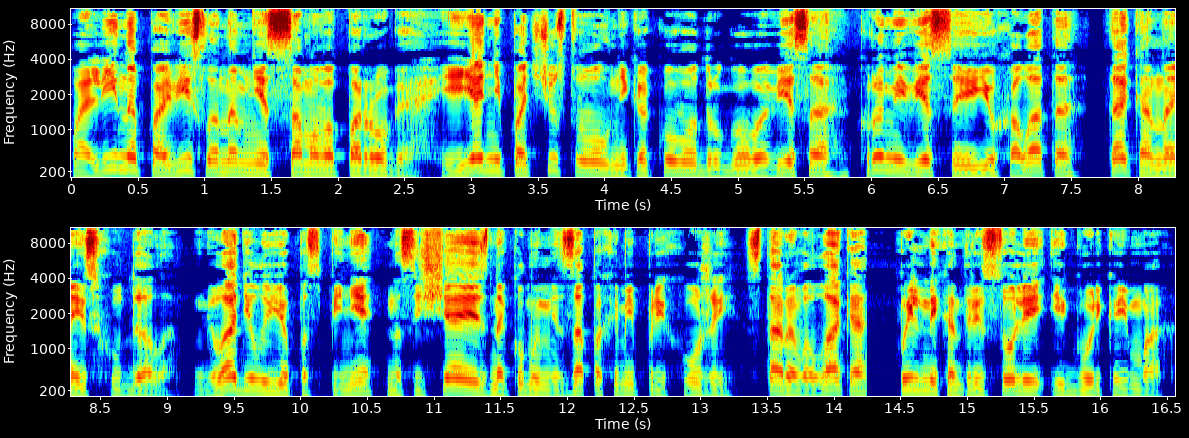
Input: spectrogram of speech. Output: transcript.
Полина повисла на мне с самого порога, и я не почувствовал никакого другого веса, кроме веса ее халата, так она исхудала. Гладил ее по спине, насыщаясь знакомыми запахами прихожей, старого лака, пыльных антресолей и горькой мах.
